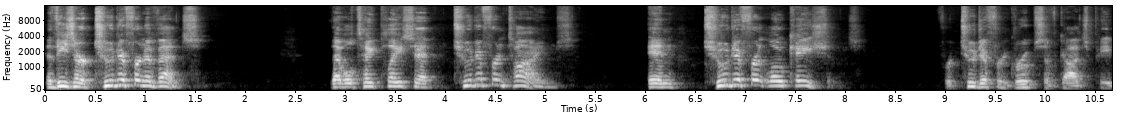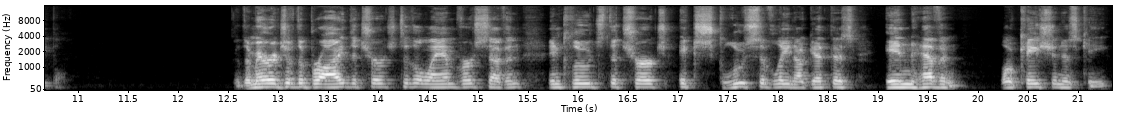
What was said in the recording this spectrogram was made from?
these are two different events that will take place at two different times in two different locations for two different groups of God's people. The marriage of the bride, the church to the Lamb, verse 7, includes the church exclusively. Now get this in heaven. Location is key.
